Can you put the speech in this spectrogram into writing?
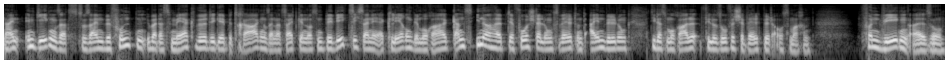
Nein, im Gegensatz zu seinen Befunden über das merkwürdige Betragen seiner Zeitgenossen bewegt sich seine Erklärung der Moral ganz innerhalb der Vorstellungswelt und Einbildung, die das moralphilosophische Weltbild ausmachen. Von wegen also,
